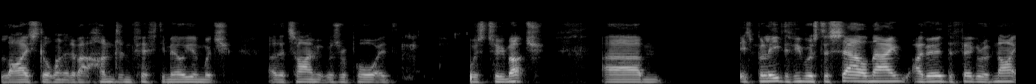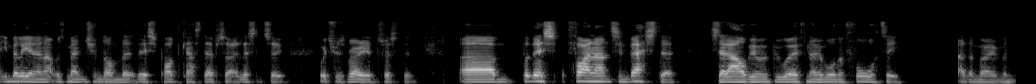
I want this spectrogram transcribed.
Lai still wanted about 150 million, which at the time it was reported was too much. Um, it's believed if he was to sell now, I've heard the figure of 90 million, and that was mentioned on the, this podcast episode I listened to, which was very interesting. Um, but this finance investor said Albion would be worth no more than 40 at the moment.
